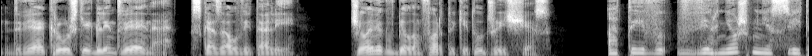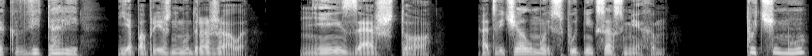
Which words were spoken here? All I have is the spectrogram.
«Две кружки Глинтвейна», — сказал Виталий. Человек в белом фартуке тут же исчез. «А ты в вернешь мне свиток, Виталий?» Я по-прежнему дрожала. «Ни за что», — отвечал мой спутник со смехом. «Почему?»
